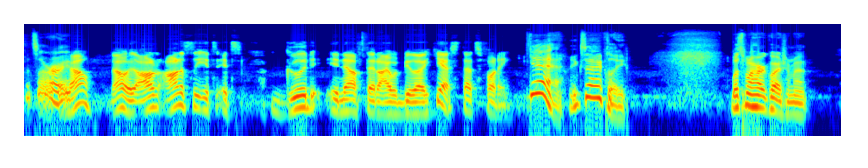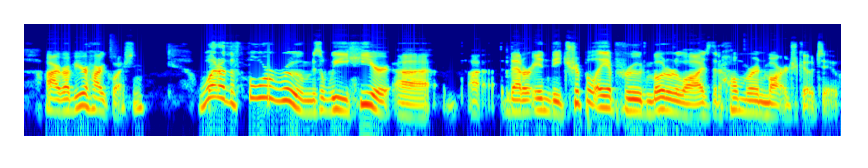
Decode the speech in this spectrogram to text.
that's all right. No, no. Honestly, it's it's good enough that I would be like, yes, that's funny. Yeah, exactly. What's my hard question, man? All right, Rob, your hard question. What are the four rooms we hear uh, uh, that are in the AAA approved motor lodge that Homer and Marge go to?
